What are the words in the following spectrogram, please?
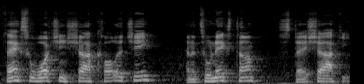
thanks for watching Sharkology and until next time, stay sharky.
